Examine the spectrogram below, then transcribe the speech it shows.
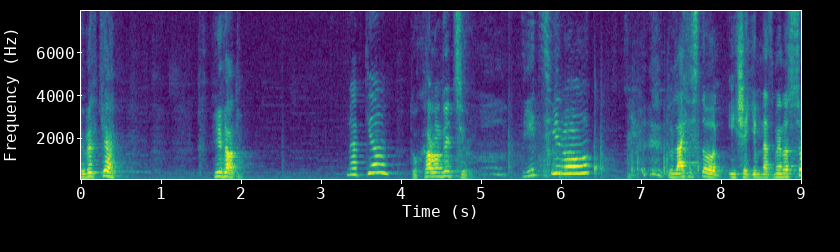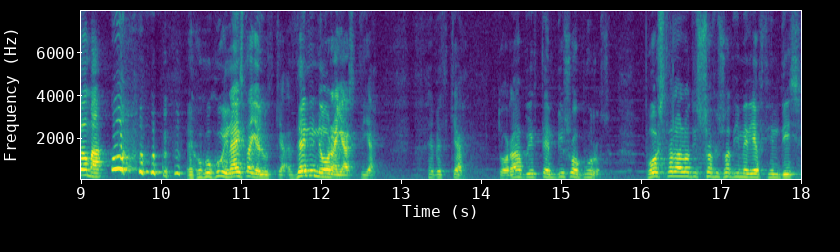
Ε, παιδιά, είδα το. Να ποιον. Το χαροντίτσιρο. Τίτσιρο. Τουλάχιστον είσαι γυμνασμένος σώμα. Έχω κουκούινάει στα γελούθια. Δεν είναι ώρα για αστεία. Ε, παιδιά, τώρα που ήρθε πίσω ο Μπούρος, πώς θα λαλώ τη Σόφης ότι είμαι διευθυντής;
